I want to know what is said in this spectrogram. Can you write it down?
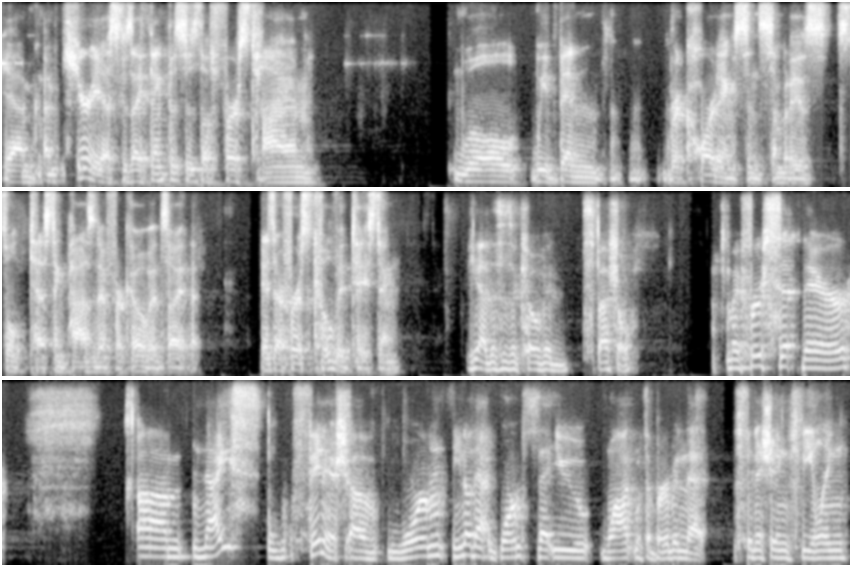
Yeah, I'm, I'm curious because I think this is the first time we'll we've been recording since somebody is still testing positive for COVID. So I, it's our first COVID tasting. Yeah, this is a COVID special. My first sip there. Um, nice finish of warm. You know that warmth that you want with a bourbon, that finishing feeling.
